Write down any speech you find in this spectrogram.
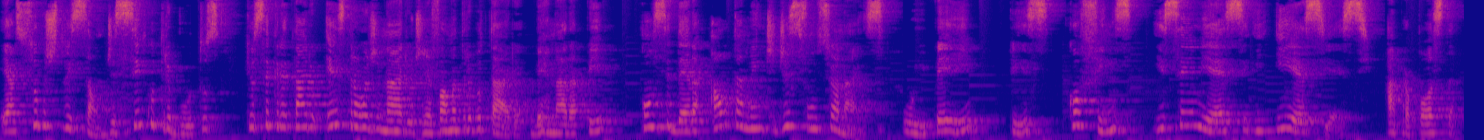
é a substituição de cinco tributos que o secretário extraordinário de Reforma Tributária, Bernard Api, considera altamente disfuncionais: o IPI, PIS, COFINS, ICMS e ISS. A proposta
